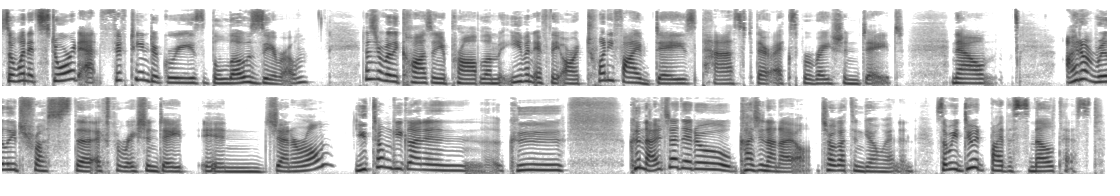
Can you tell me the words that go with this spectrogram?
So when it's stored at 15 degrees below zero, it doesn't really cause any problem, even if they are 25 days past their expiration date. Now, I don't really trust the expiration date in general. 유통기간은 그, 그 날짜대로 가진 않아요. 저 같은 경우에는. So we do it by the smell test.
